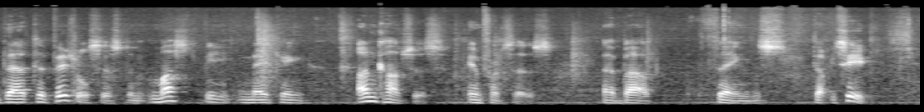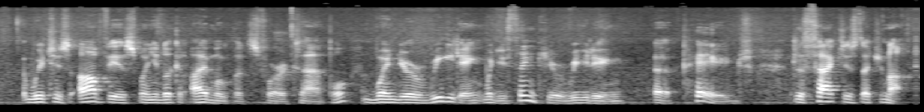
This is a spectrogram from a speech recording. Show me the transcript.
that the visual system must be making unconscious inferences about things that we see, which is obvious when you look at eye movements, for example. When you're reading, when you think you're reading a page, the fact is that you're not.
